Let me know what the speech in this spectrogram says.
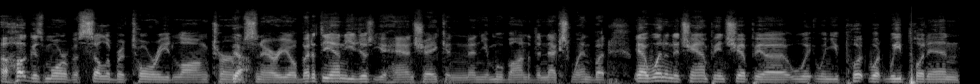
a, a hug is more of a celebratory, long-term Yeah. scenario. But at the end, you just you handshake and then you move on to the next win. But yeah, winning the championship, uh, w- when you put what we put in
